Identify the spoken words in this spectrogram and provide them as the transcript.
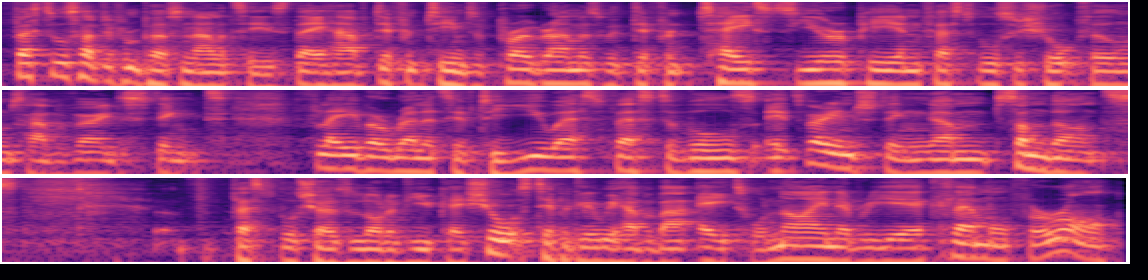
Festivals have different personalities, they have different teams of programmers with different tastes. European festivals for short films have a very distinct flavour relative to US festivals. It's very interesting. Um, Sundance festival shows a lot of UK shorts. Typically, we have about eight or nine every year. Clermont-Ferrand,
